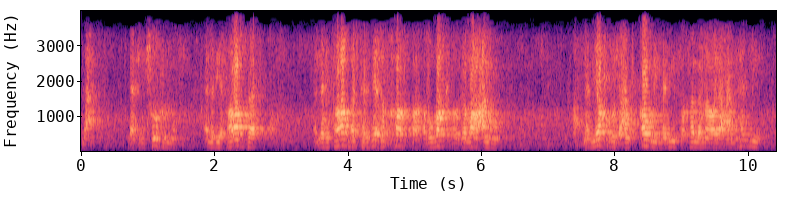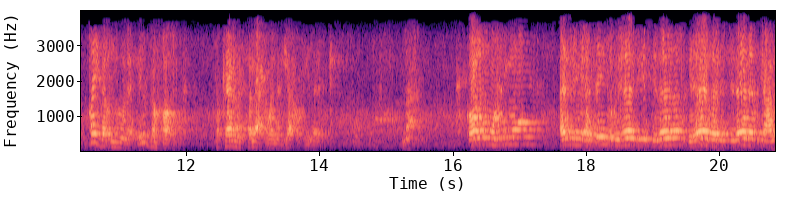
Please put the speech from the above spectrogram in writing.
نعم. لكن شوف النص الذي يتربى الذي تربى التربية الخاصة أبو بكر رضي الله عنه لم يخرج عن قول النبي صلى الله عليه وسلم ولا عن هدي قيد أمنا إلزم فكان الفلاح والنجاح في ذلك. نعم. قال المهم أني أتيت بهذه الدلالة بهذا الدلالة على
